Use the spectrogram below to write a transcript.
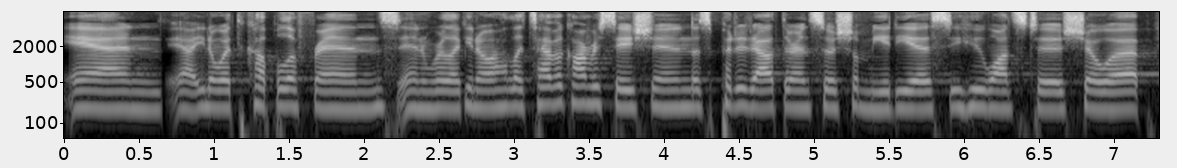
and uh, you know with a couple of friends and we're like you know let's have a conversation let's put it out there on social media see who wants to show up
